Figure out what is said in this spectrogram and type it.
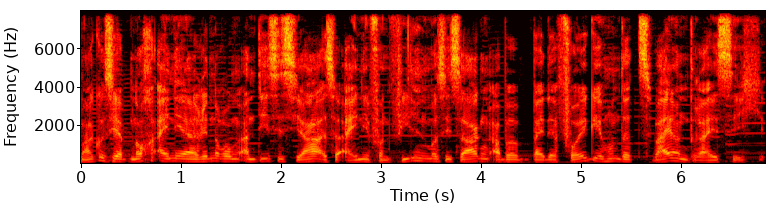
Markus, ich habe noch eine Erinnerung an dieses Jahr, also eine von vielen, muss ich sagen, aber bei der Folge 132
